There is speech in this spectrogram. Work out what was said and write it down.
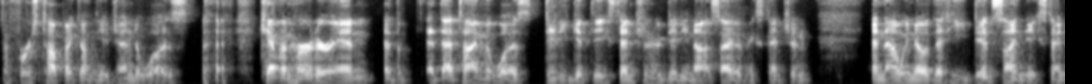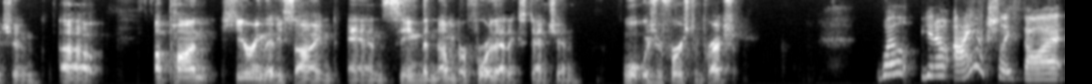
the first topic on the agenda was Kevin Huerter, and at the at that time it was did he get the extension or did he not sign an extension? And now we know that he did sign the extension. Uh, upon hearing that he signed and seeing the number for that extension, what was your first impression? Well, you know, I actually thought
